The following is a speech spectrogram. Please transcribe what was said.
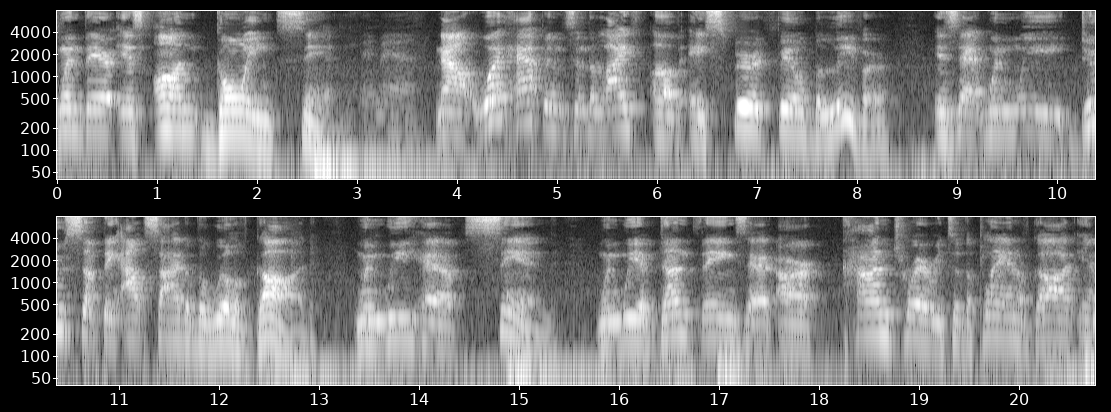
when there is ongoing sin. Amen. Now, what happens in the life of a spirit-filled believer is that when we do something outside of the will of God, when we have sinned, when we have done things that are contrary to the plan of God in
